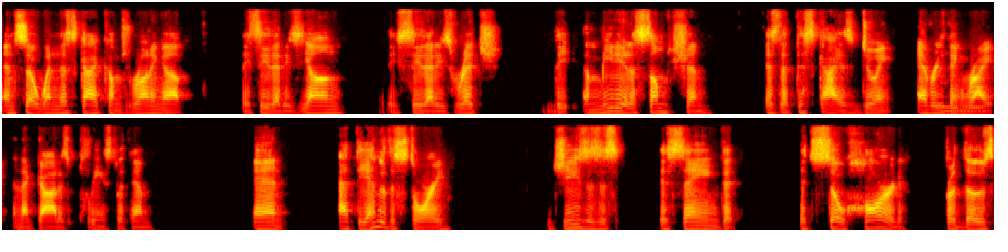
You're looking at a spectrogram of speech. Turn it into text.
And so when this guy comes running up, they see that he's young, they see that he's rich. The immediate assumption is that this guy is doing everything mm-hmm. right and that God is pleased with him. And at the end of the story, Jesus is, is saying that it's so hard for those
